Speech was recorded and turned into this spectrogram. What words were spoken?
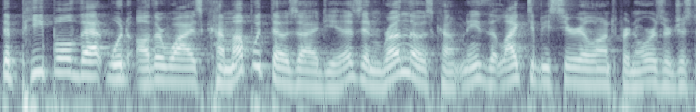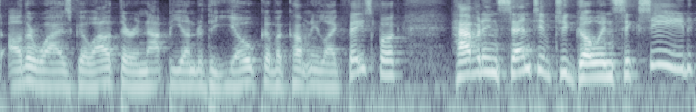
the people that would otherwise come up with those ideas and run those companies that like to be serial entrepreneurs or just otherwise go out there and not be under the yoke of a company like Facebook have an incentive to go and succeed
